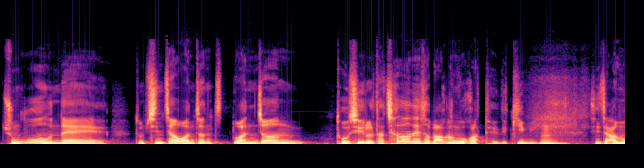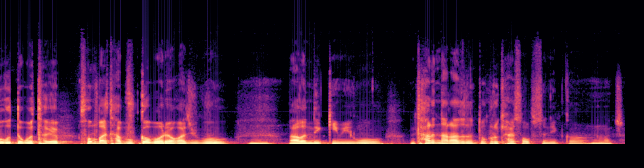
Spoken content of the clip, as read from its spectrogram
중국은 근데 좀 진짜 완전 완전 도시를 다 차단해서 막은 것 같아 느낌이 음. 진짜 아무것도 못하게 손발 다 묶어버려 가지고 음. 막은 느낌이고 다른 나라들은 또 그렇게 할 수 없으니까 음, 맞아.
